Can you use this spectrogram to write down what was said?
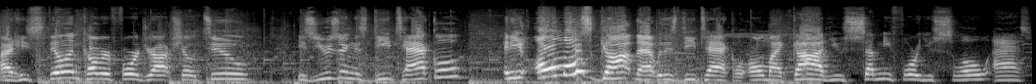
Alright, he's still in cover four drop show two. He's using his D tackle. And he almost got that with his D tackle. Oh my god, you 74, you slow ass.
